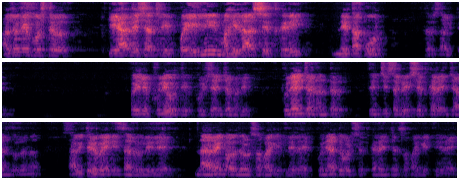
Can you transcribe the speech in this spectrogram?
अजून एक गोष्ट की या देशातली पहिली महिला शेतकरी नेता कोण? तर सावित्रीबाई. पहिले फुले होते पुरुषांच्या मध्ये फुल्यांच्या नंतर त्यांची सगळी शेतकऱ्यांची आंदोलनं सावित्रीबाईंनी चालवलेली आहेत. नारायणगावजवळ सभा घेतलेल्या आहेत. पुण्याजवळ शेतकऱ्यांच्या सभा घेतलेल्या आहेत.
